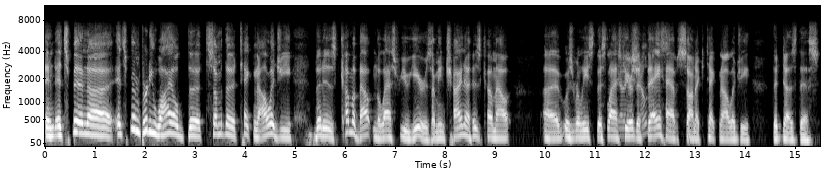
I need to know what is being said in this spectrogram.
and it's been uh it's been pretty wild the some of the technology that has come about in the last few years. I mean, China has come out uh was released this last they've year that they have sonic technology that does this.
